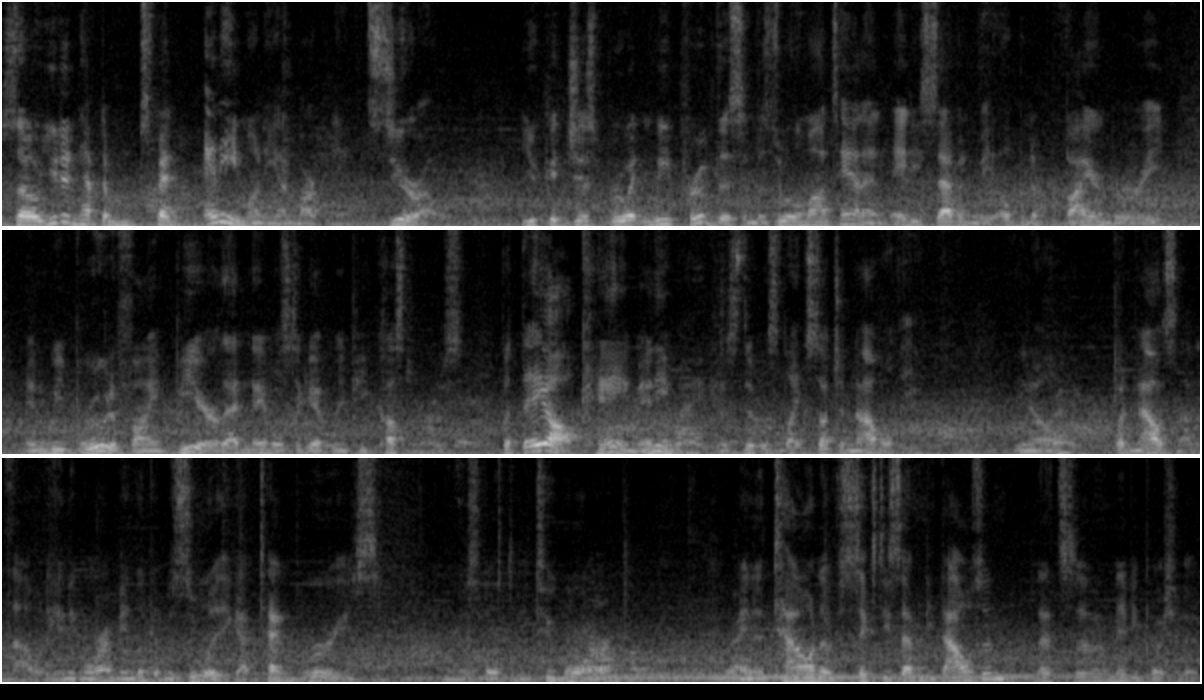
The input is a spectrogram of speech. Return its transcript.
So you didn't have to spend any money on marketing, zero. You could just brew it, and we proved this in Missoula, Montana. In '87, we opened up the Bayern Brewery, and we brewed a fine beer that enables us to get repeat customers. But they all came anyway because it was like such a novelty, you know. Right. But now it's not a novelty anymore. I mean, look at Missoula. You got 10 breweries, and there's supposed to be two more. Right. In a town of 60, 70,000, that's uh, maybe pushing it.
